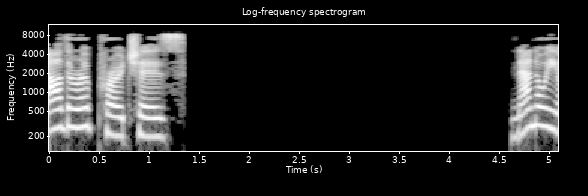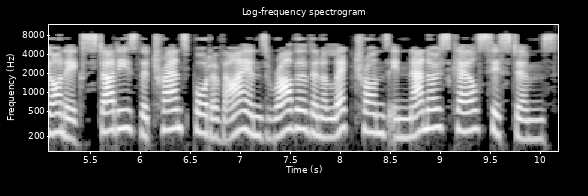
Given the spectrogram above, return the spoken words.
Other approaches Nanoionics studies the transport of ions rather than electrons in nanoscale systems.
